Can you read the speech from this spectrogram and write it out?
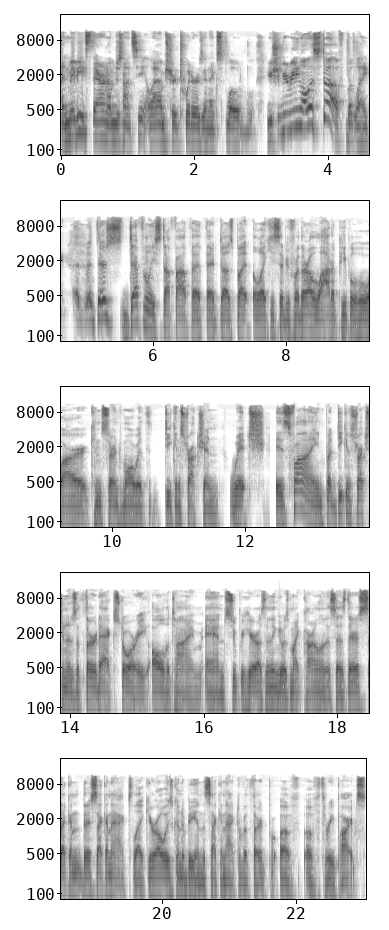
And maybe it's there, and I'm just not seeing it. Like, I'm sure Twitter is going to explode. You should be reading all this stuff, but like Uh, There's definitely stuff out there that does, but like you said before, there are a lot of people who are concerned more with deconstruction, which is fine, but deconstruction is a third act story all the time. And superheroes, I think it was Mike Carlin that says their second their second act. Like you're always going to to be in the second act of a third of of three parts.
